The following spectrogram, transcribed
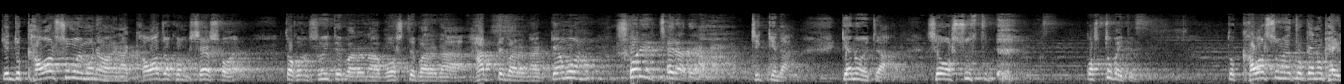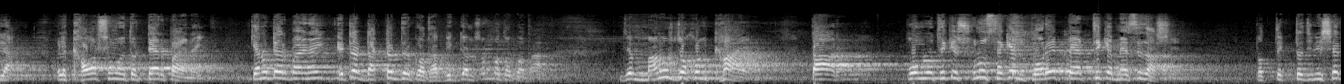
কিন্তু খাওয়ার সময় মনে হয় না, খাওয়া যখন শেষ হয়, তখন শুইতে পারে না, বসতে পারে না, হাঁটতে পারে না, কেমন শরীর ছেড়া দেয়, ঠিক কিনা? কেন এটা? সে অসুস্থ, কষ্ট পাইতেছে। তো খাওয়ার সময় তো কেন খাইলা? বলে খাওয়ার সময় তো টের পায় নাই। কেন টের পায় নাই? এটা ডাক্তারদের কথা, বিজ্ঞানসম্মত কথা। যে মানুষ যখন খায়, তার পনেরো থেকে ষোলো সেকেন্ড পরে পেট থেকে মেসেজ আসে। প্রত্যেকটা জিনিসের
